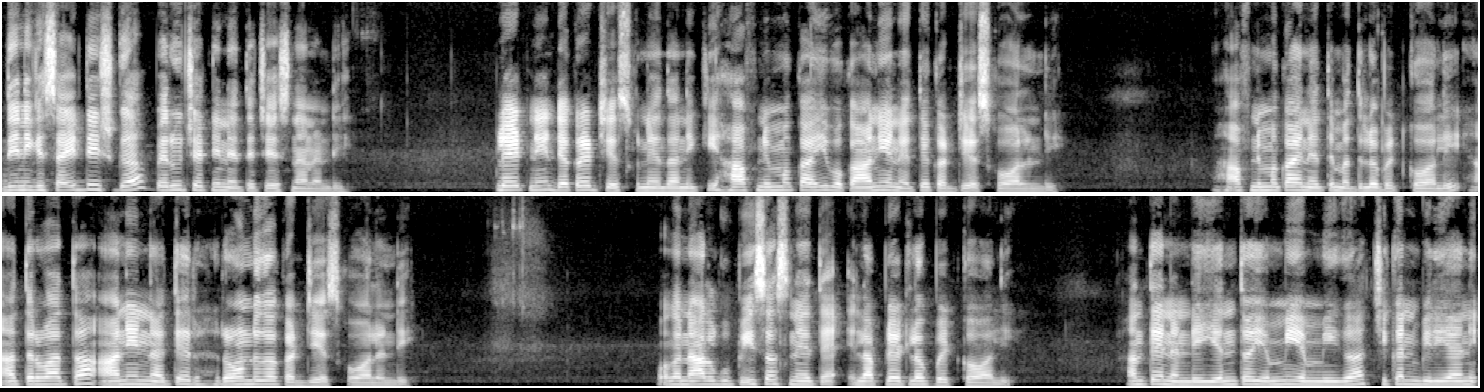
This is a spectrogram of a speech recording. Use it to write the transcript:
దీనికి సైడ్ డిష్గా పెరుగు చట్నీని అయితే చేసినానండి. ప్లేట్ని డెకరేట్ చేసుకునేదానికి హాఫ్ నిమ్మకాయ ఒక ఆనియన్ అయితే కట్ చేసుకోవాలండి. హాఫ్ నిమ్మకాయని అయితే మధ్యలో పెట్టుకోవాలి. ఆ తర్వాత ఆనియన్ అయితే రౌండ్గా కట్ చేసుకోవాలండి. ఒక నాలుగు పీసెస్ని అయితే ఇలా ప్లేట్లోకి పెట్టుకోవాలి. అంతేనండి. ఎంతో ఎమ్మి ఎమ్మిగా చికెన్ బిర్యానీ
